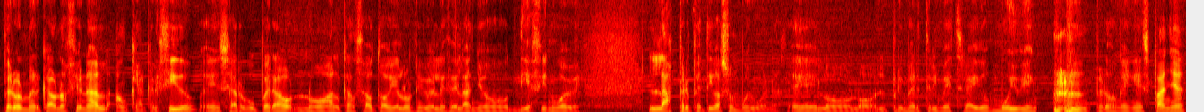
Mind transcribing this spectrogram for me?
pero el mercado nacional, aunque ha crecido, eh, se ha recuperado, no ha alcanzado todavía los niveles del año 19 las perspectivas son muy buenas. ¿eh? el primer trimestre ha ido muy bien perdón, en España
